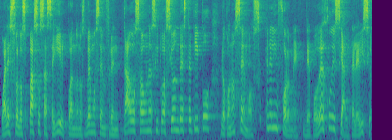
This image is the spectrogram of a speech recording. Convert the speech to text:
¿Cuáles son los pasos a seguir cuando nos vemos enfrentados a una situación de este tipo? Lo conocemos en el informe de Poder Judicial Televisión.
